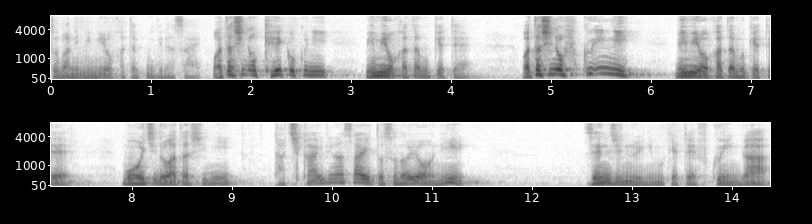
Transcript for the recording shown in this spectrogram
言葉に耳を傾けなさい。私の警告に耳を傾けて私の福音に耳を傾けてもう一度私に立ち返りなさいとそのように全人類に向けて福音が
